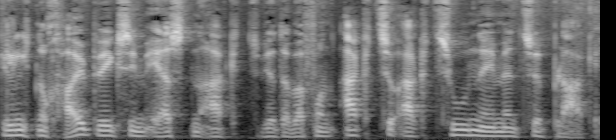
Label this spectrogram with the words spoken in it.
gelingt noch halbwegs im ersten Akt, wird aber von Akt zu Akt zunehmend zur Plage.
